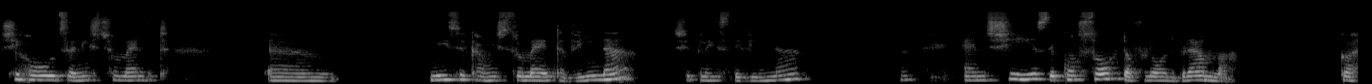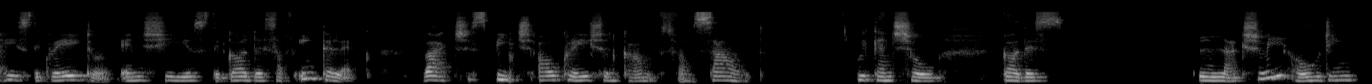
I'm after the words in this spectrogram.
She holds an instrument, um, musical instrument, a vina. She plays the Veena. And she is the consort of Lord Brahma, because he is the creator, and she is the goddess of intellect. Vach, speech, all creation comes from sound. We can show goddess Lakshmi holding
